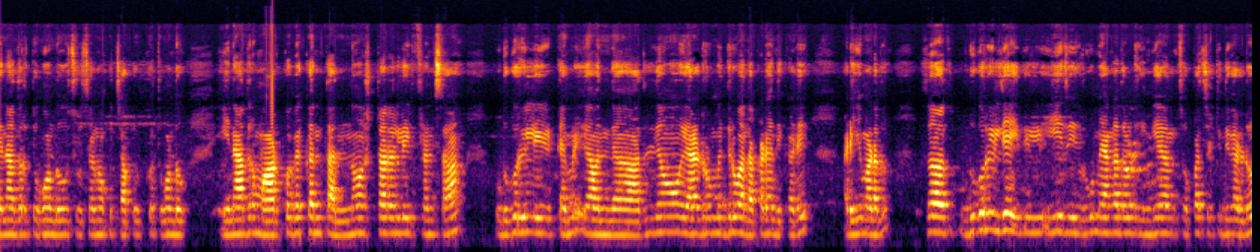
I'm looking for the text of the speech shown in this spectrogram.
ಏನಾದರೂ ತೊಗೊಂಡು ಸೂಸೈಡ್ ಮಾಡ್ಕೊ, ಚಾಕು ತೊಗೊಂಡು ಏನಾದರೂ ಮಾಡ್ಕೋಬೇಕಂತ ಅನ್ನೋ ಅಷ್ಟರಲ್ಲಿ ಫ್ರೆಂಡ್ಸ ಹುಡುಗರು ಇಲ್ಲಿ ಟೈಮಿಗೆ ಒಂದು ಅಲ್ಲೂ ಎರಡು ರೂಮ್ ಇದ್ರು ಒಂದು ಆ ಕಡೆ, ಒಂದು ಈ ಕಡೆ ಅಡುಗೆ ಮಾಡೋದು. ಸೊ ಹುಡುಗರು ಇಲ್ಲೇ ಈ ರೂಮ್ ಹೆಂಗದೊಳಗೆ ಹಿಂಗೆ ಒಂದು ಸೋಫಾ ಸೆಟ್ ಎರಡು,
